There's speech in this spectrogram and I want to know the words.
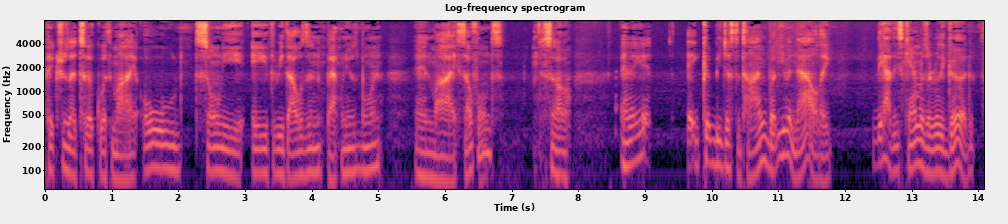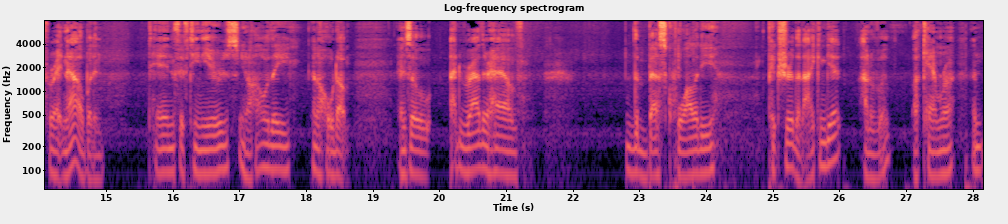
pictures I took with my old Sony A3000 back when he was born and my cell phones. So, and it, it could be just the time, but even now, like, yeah, these cameras are really good for right now, but in 10, 15 years, you know, how are they going to hold up? And so I'd rather have the best quality picture that I can get out of a, a camera. And,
